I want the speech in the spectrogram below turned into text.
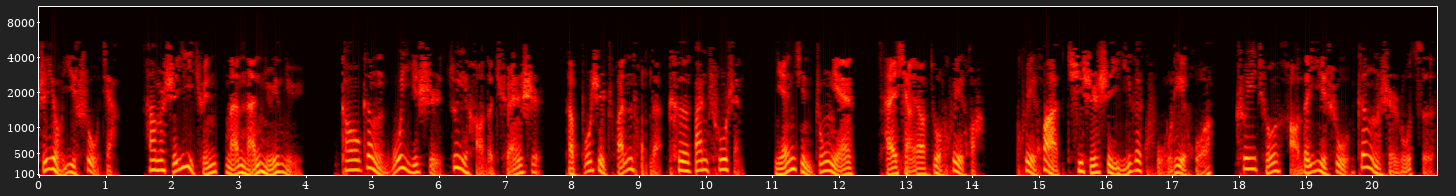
只有艺术家。他们是一群男男女女。”高更无疑是最好的诠释。他不是传统的科班出身，年近中年才想要做绘画。绘画其实是一个苦力活，追求好的艺术更是如此。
